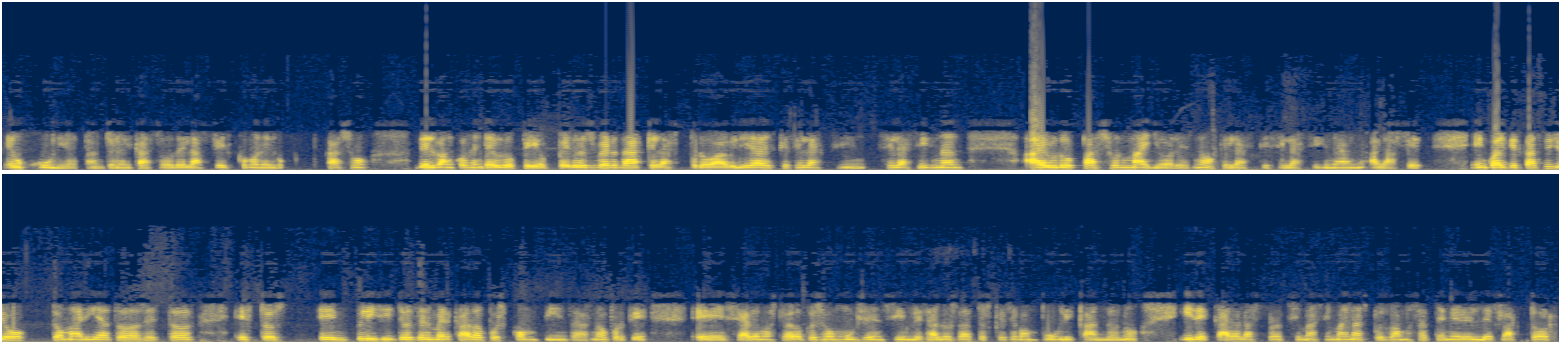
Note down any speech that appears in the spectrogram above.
en junio, tanto en el caso de la Fed como en el caso del Banco Central Europeo. Pero es verdad que las probabilidades que se le, se le asignan a Europa son mayores ¿no? que las que se le asignan a la Fed. En cualquier caso, yo tomaría todos estos, estos implícitos del mercado pues con pinzas, ¿no? Porque eh, se ha demostrado que son muy sensibles a los datos que se van publicando, ¿no? Y de cara a las próximas semanas pues vamos a tener el deflactor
